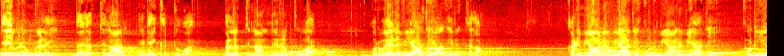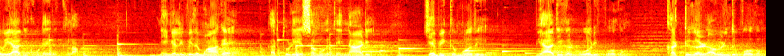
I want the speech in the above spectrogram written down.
தேவன் உங்களை பலத்தினால் இடை கட்டுவார் பலத்தினால் நிரப்புவார். ஒருவேளை வியாதியாக இருக்கலாம். கடுமையான வியாதி கொடுமையான வியாதி கொடிய வியாதி கூட இருக்கலாம். நீங்கள் இவ்விதமாக கத்துடைய சமூகத்தை நாடி ஜெபிக்கும் போது வியாதிகள் ஓடிப்போகும் போகும் கட்டுகள் அவிழ்ந்து போகும்.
